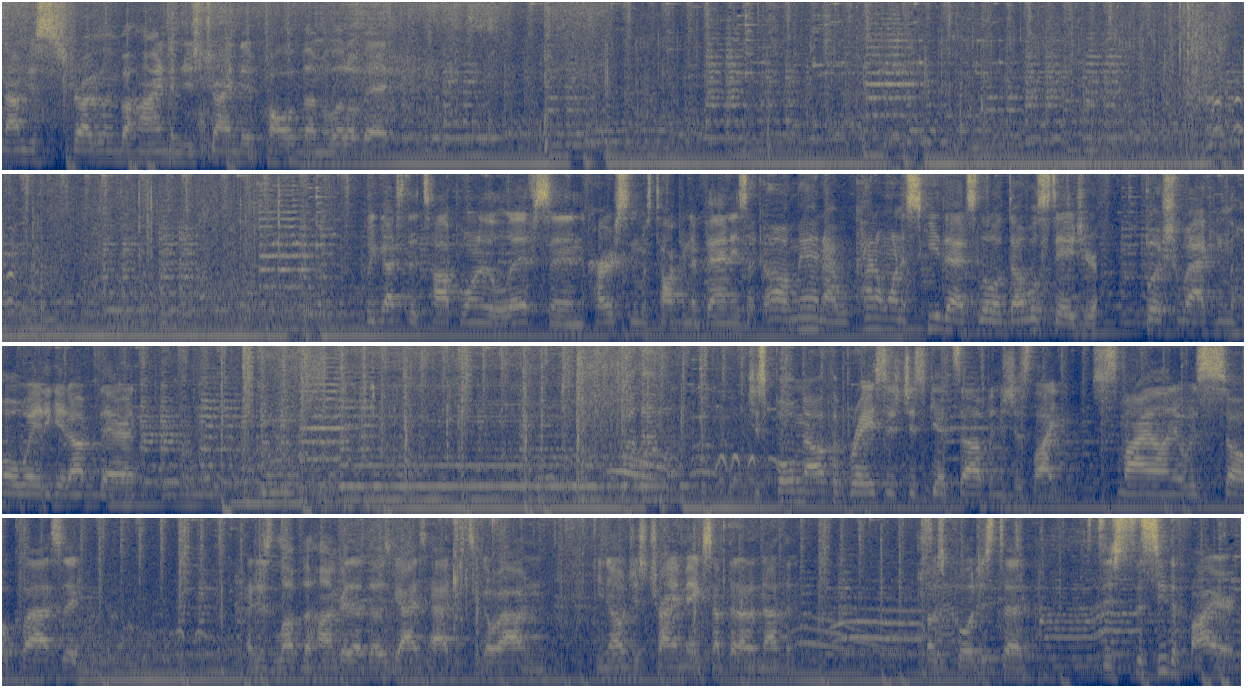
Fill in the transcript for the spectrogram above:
Now I'm just struggling behind them, just trying to follow them a little bit. Got to the top of one of the lifts, and Carson was talking to Ben. He's like, "Oh man, I kind of want to ski that. It's a little double stager, bushwhacking the whole way to get up there." Just full mouth of braces, just gets up and is just like smiling. It was so classic. I just love the hunger that those guys had just to go out and, you know, just try and make something out of nothing. It was cool just to just to see the fire.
